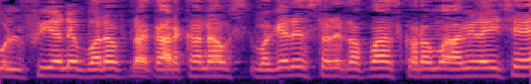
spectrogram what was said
કુલ્ફી અને બરફના કારખાના વગેરે સ્થળે તપાસ કરવામાં આવી રહી છે.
